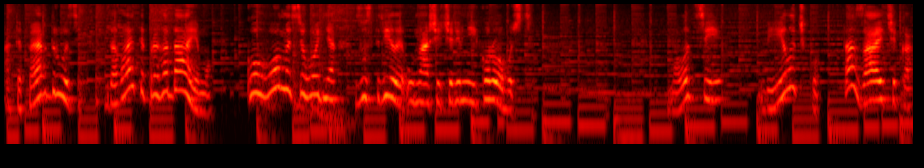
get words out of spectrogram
А тепер, друзі, давайте пригадаємо, кого ми сьогодні зустріли у нашій чарівній коробочці. Молодці, білочку та зайчика.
